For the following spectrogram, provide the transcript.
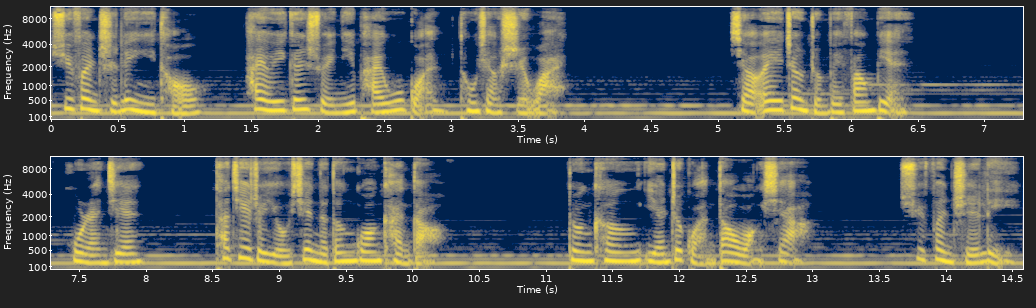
蓄粪池另一头。还有一根水泥排污管通向室外。小 A 正准备方便，忽然间，他借着有限的灯光看到，蹲坑沿着管道往下，蓄粪池里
